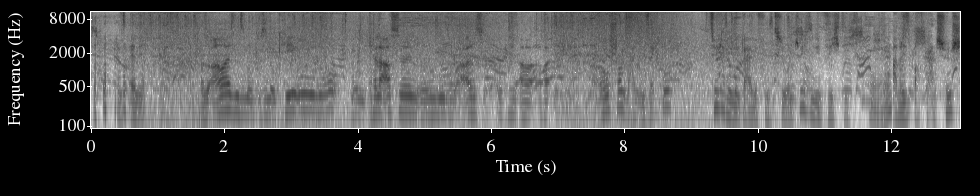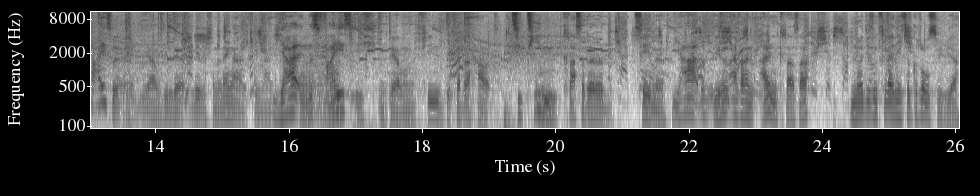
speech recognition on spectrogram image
ganz ehrlich. Also Ameisen sind, sind okay irgendwie so. Kellerasseln irgendwie so alles okay, aber, aber muss schon sagen, Insekten, natürlich haben die eine geile Funktion, natürlich sind die wichtig. Aber die sind auch ganz schön scheiße, ey. Ja, aber die le leben schon länger als die Menschen. Ja, das weiß ich. Und die haben viel dickere Haut. Zitiden. Krassere Zähne. Ja, das Die sind einfach in allem krasser. Nur die sind vielleicht nicht so groß wie wir.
